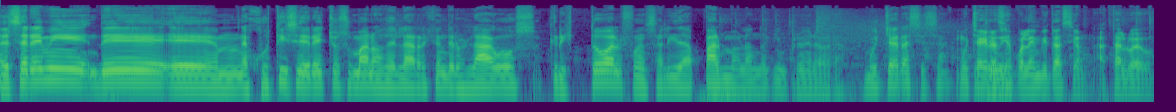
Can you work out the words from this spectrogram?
El Ceremi de eh, Justicia y Derechos Humanos de la región de los lagos, Cristóbal fue en salida Palma, hablando aquí en primera hora. Muchas gracias. ¿eh? Muchas gracias por la invitación. Hasta luego.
